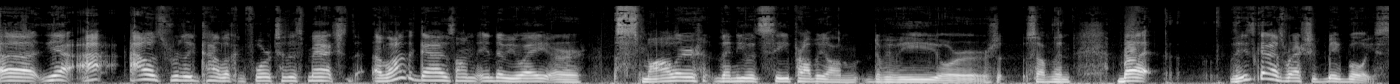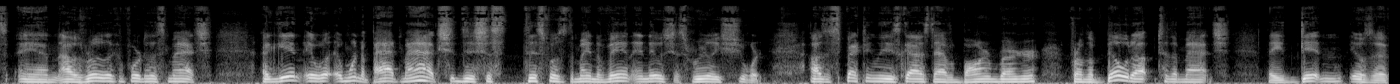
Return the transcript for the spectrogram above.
Uh, yeah, I I was really kind of looking forward to this match. A lot of the guys on NWA are smaller than you would see probably on WWE or something, but these guys were actually big boys, and I was really looking forward to this match again, it, it wasn't a bad match. This just this was the main event, and it was just really short. I was expecting these guys to have a barn burner from the build up to the match. They didn't. It was a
